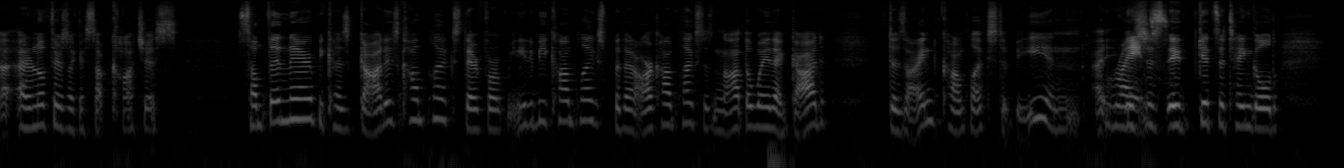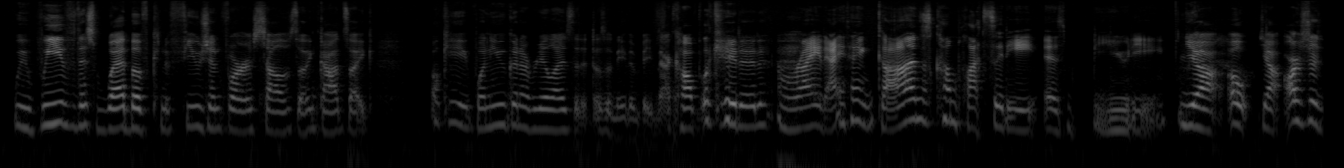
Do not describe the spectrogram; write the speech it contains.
I don't know if there's like a subconscious something there because God is complex, therefore we need to be complex, but then our complex is not the way that God designed complex to be and I, right. it's just it gets a tangled we weave this web of confusion for ourselves and God's like okay, when are you gonna realize that it doesn't need to be that complicated? Right. I think God's complexity is beauty. Yeah. Oh, yeah. Ours are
